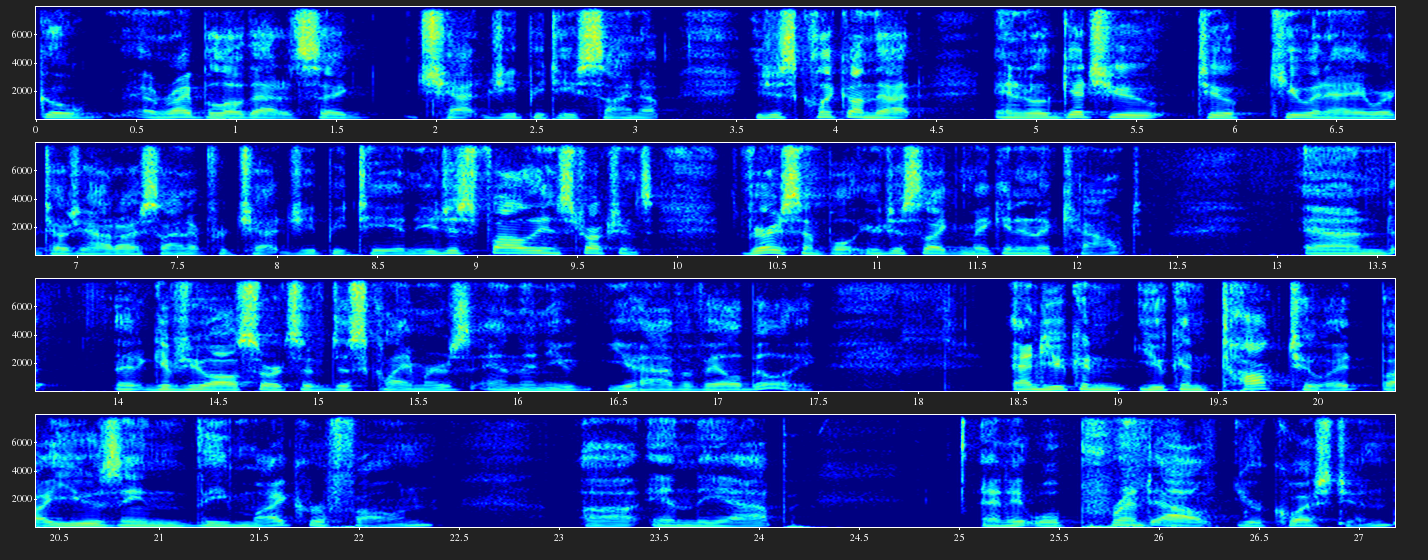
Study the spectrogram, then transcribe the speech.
go and right below that it say Chat GPT sign up. You just click on that and it'll get you to a Q&A where it tells you how do I sign up for Chat GPT and you just follow the instructions. It's very simple. You're just like making an account and it gives you all sorts of disclaimers and then you you have availability. And you can you can talk to it by using the microphone uh, in the app and it will print out your question.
